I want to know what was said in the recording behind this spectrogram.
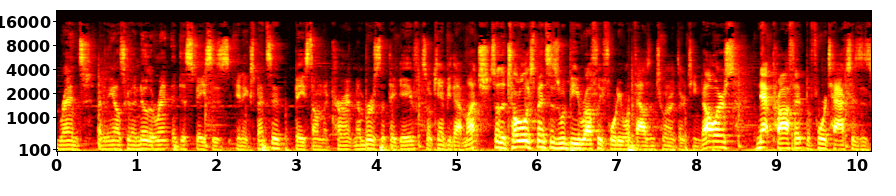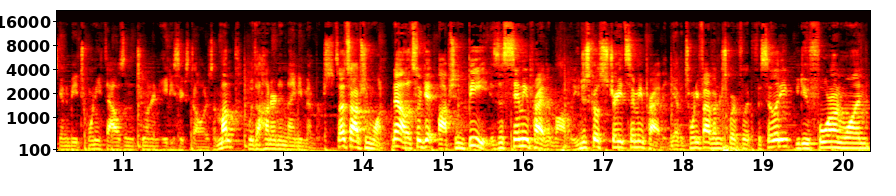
rent, everything else. Going to know the rent at this space is inexpensive based on the current numbers that they gave, so it can't be that much. So the total expenses would be roughly $41,213. Net profit before taxes is going to be $20,286 a month with 190 members. So that's option 1. Now, let's look at option B is a semi-private model. You just go straight semi-private. You have a 2,500 square foot facility. You do four on one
